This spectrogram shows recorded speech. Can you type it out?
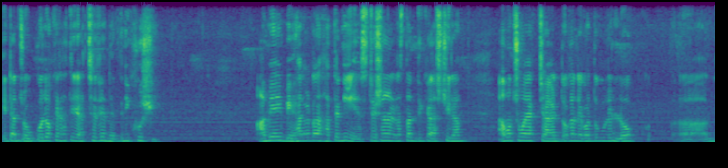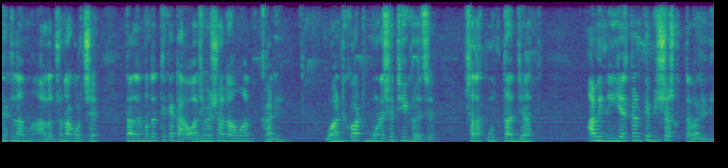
এটা যোগ্য লোকের হাতে যাচ্ছে জেনে তিনি খুশি। আমি এই বেহালাটা হাতে নিয়ে স্টেশনের রাস্তার দিকে আসছিলাম। এমন সময় এক চায়ের দোকানে কতগুলো লোক দেখলাম, আলোচনা করছে। তাদের মধ্যে থেকে একটা আওয়াজ ভেসে হলো আমার কানে। ওয়ান্টকট মরেছে ঠিক হয়েছে। শালা কুত্তার জাত। আমি নিজের কানকে বিশ্বাস করতে পারিনি।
